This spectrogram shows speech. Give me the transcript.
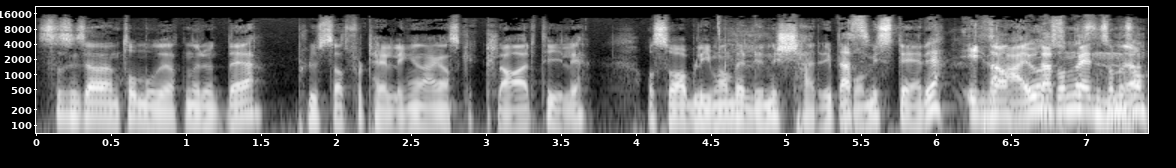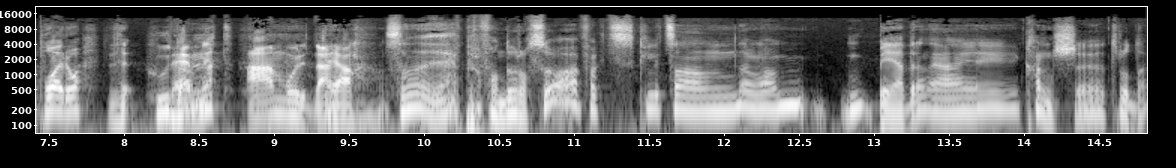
så syns jeg den tålmodigheten rundt det, pluss at fortellingen er ganske klar tidlig, Og så blir man veldig nysgjerrig er på mysteriet. Det er jo en er sånn, nesten som en sånn Poirot. Who Hvem done it? er morderen? Ja, så Profondor også var faktisk litt sånn Det var bedre enn jeg kanskje trodde.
